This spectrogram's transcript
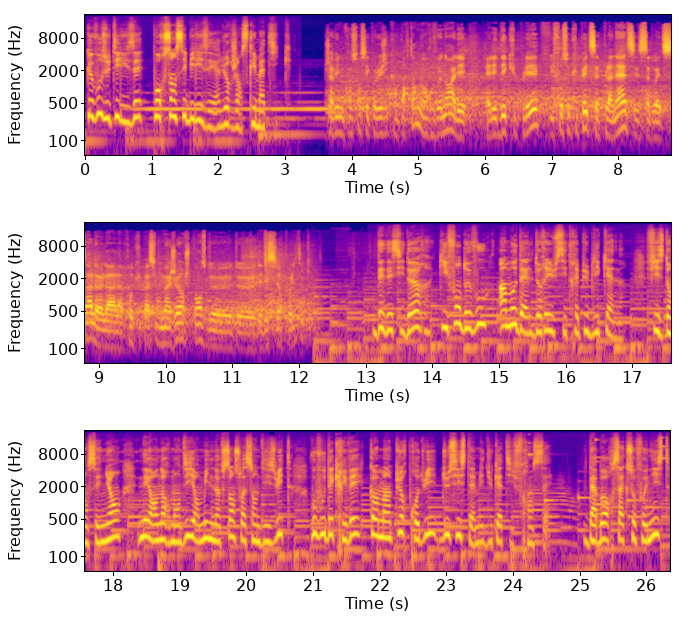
que vous utilisez pour sensibiliser à l'urgence climatique. J'avais une conscience écologique en partant, mais en revenant, elle est, elle est décuplée. Il faut s'occuper de cette planète, ça doit être ça la, préoccupation majeure, je pense, des décideurs politiques. Des décideurs qui font de vous un modèle de réussite républicaine. Fils d'enseignant, né en Normandie en 1978, vous vous décrivez comme un pur produit du système éducatif français. D'abord saxophoniste,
